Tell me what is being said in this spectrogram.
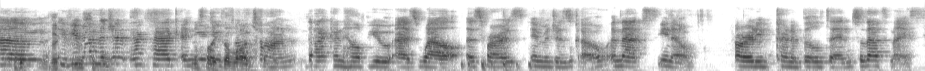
Um, The if you run the Jetpack pack and Just you like do Photon, that can help you as well as far as images go, and that's you know already kind of built in, so that's nice.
